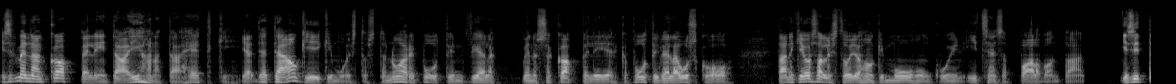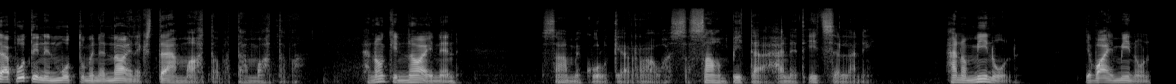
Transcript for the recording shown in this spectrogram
Ja sitten mennään kappeliin. Tämä on ihana tämä hetki. Ja, ja tämä onkin ikimuistosta. Nuori Putin vielä menossa kappeliin. Ehkä Putin vielä uskoo, tai ainakin osallistuu johonkin muuhun kuin itsensä palvontaan. Ja sitten tämä Putinin muuttuminen naineksi, tämä on mahtava, tämä on mahtava. Hän onkin nainen. Saamme kulkea rauhassa. Saan pitää hänet itselläni. Hän on minun ja vain minun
